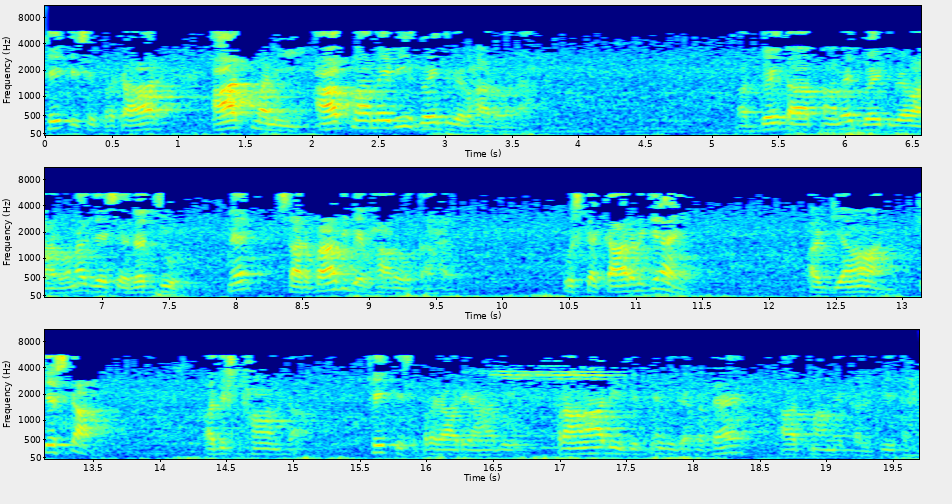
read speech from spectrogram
ठीक इसी प्रकार आत्मनि, आत्मा में भी द्वैत व्यवहार हो रहा है। अद्वैत आत्मा में द्वैत व्यवहार होना, जैसे रज्जु में सर्पादि व्यवहार होता है। उसका कारण क्या है? अज्ञान। किसका? अधिष्ठान का। ठीक इसी प्रकार यहाँ भी प्राणादि जितने भी जगत है, आत्मा में कल्पित है।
